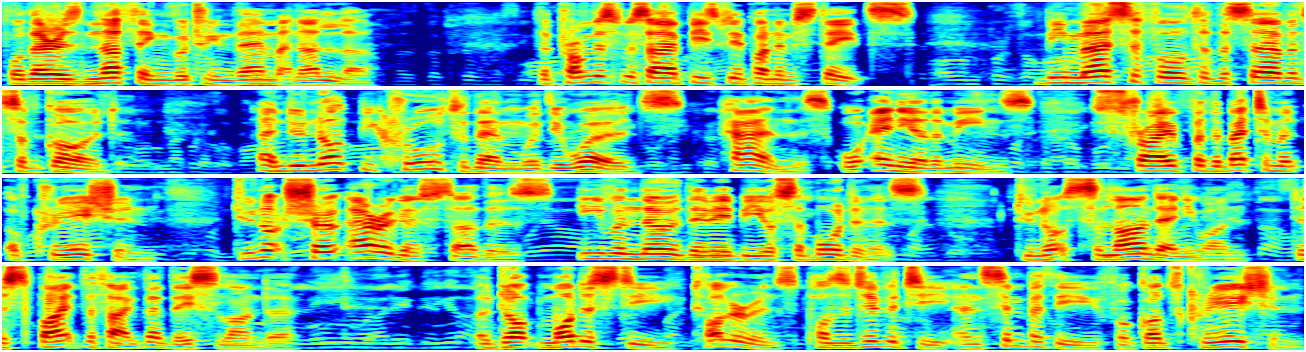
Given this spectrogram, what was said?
for there is nothing between them and Allah. The promised Messiah, peace be upon him, states, Be merciful to the servants of God, and do not be cruel to them with your words, hands, or any other means. Strive for the betterment of creation do not show arrogance to others, even though they may be your subordinates. Do not slander anyone, despite the fact that they slander. Adopt modesty, tolerance, positivity, and sympathy for God's creation,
